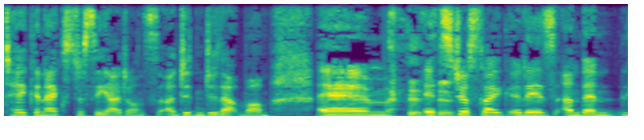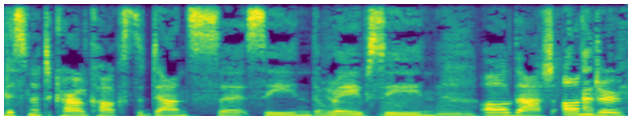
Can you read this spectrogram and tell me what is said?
taking ecstasy. I don't, I didn't do that, mum. Um, it's just like it is, and then listening to Carl Cox, the dance uh, scene, the Yeah. rave scene, all that under. And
